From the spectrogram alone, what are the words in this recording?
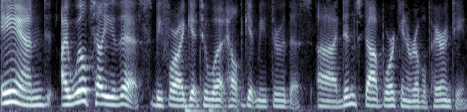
and I will tell you this before I get to what helped get me through this. Uh, didn't stop working in rebel parenting.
